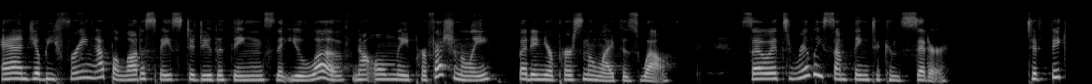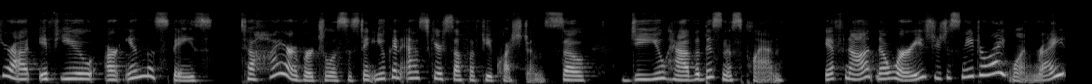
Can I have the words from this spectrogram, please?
and you'll be freeing up a lot of space to do the things that you love, not only professionally, but in your personal life as well. So it's really something to consider to figure out if you are in the space to hire a virtual assistant, you can ask yourself a few questions. So, do you have a business plan? If not, no worries. You just need to write one, right?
